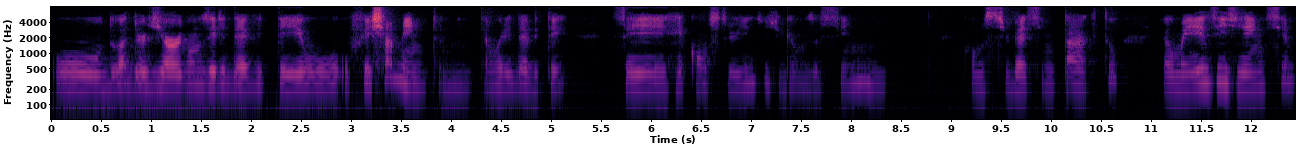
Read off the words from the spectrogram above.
o doador de órgãos ele deve ter o, o fechamento, né? então ele deve ter ser reconstruído, digamos assim, como se estivesse intacto. É uma exigência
